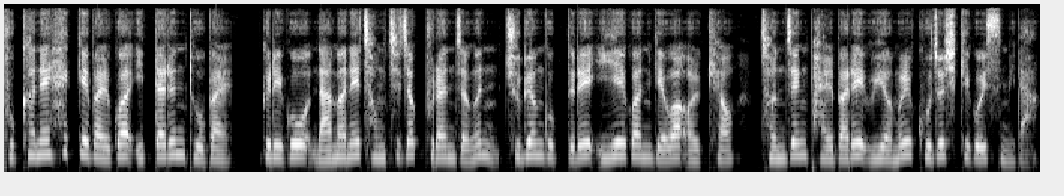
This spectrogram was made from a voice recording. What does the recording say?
북한의 핵 개발과 잇따른 도발, 그리고 남한의 정치적 불안정은 주변국들의 이해관계와 얽혀 전쟁 발발의 위험을 고조시키고 있습니다.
